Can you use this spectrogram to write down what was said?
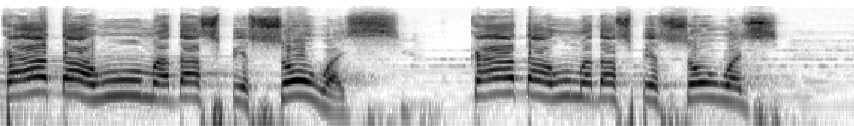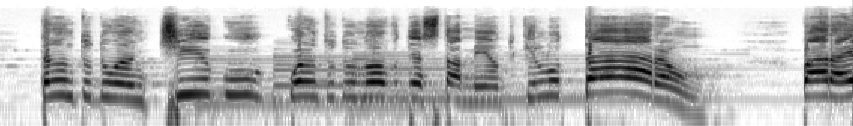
cada uma das pessoas, cada uma das pessoas tanto do Antigo quanto do Novo Testamento, que lutaram para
